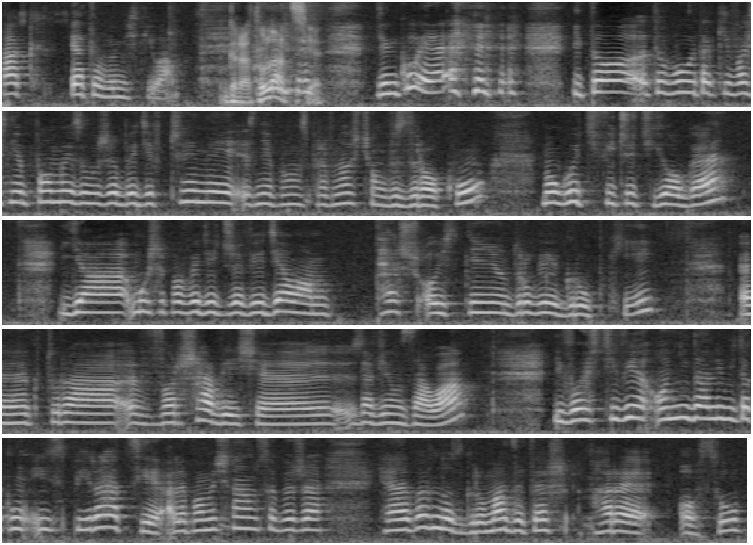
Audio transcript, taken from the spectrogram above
Tak, ja to wymyśliłam. Gratulacje. Dziękuję. I to, to był taki właśnie pomysł, żeby dziewczyny z niepełnosprawnością wzroku mogły ćwiczyć jogę. Ja muszę powiedzieć, że wiedziałam też o istnieniu drugiej grupki, e, która w Warszawie się zawiązała. I właściwie oni dali mi taką inspirację, ale pomyślałam sobie, że ja na pewno zgromadzę też parę osób,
